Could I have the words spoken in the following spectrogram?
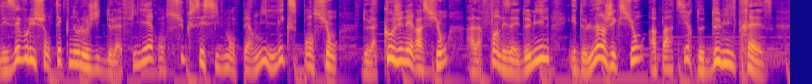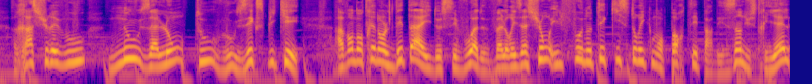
les évolutions technologiques de la filière ont successivement permis l'expansion de la cogénération à la fin des années 2000 et de l'injection à partir de 2013. Rassurez-vous, nous allons tout vous expliquer. Avant d'entrer dans le détail de ces voies de valorisation, il faut noter qu'historiquement portées par des industriels,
